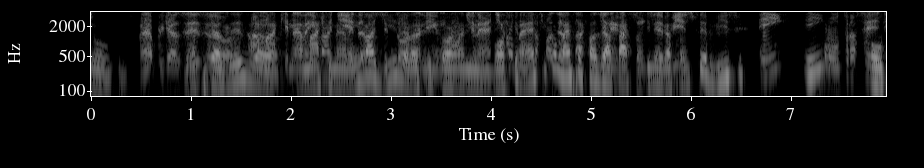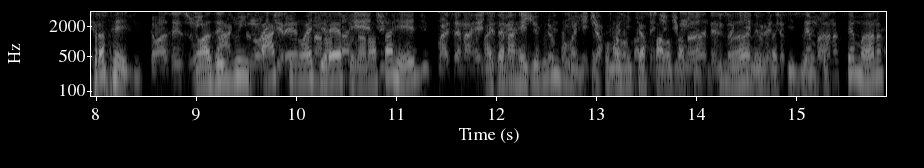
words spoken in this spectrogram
em outros. né? Porque às né? vezes, Porque às vezes a, máquina, ela é máquina ela é invadida, ela se torna ali um botnet, e começa a fazer ataque de negação de serviço em outras redes. outras redes. Então, às vezes, o Então, às vezes, o impacto impacto não é direto na nossa rede, mas é na rede, mas do, é na vizinho. rede do Então, como a vizinho. gente Então, já como a falou gente já falou de bastante de manners durante aqui durante semana, essa semana,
